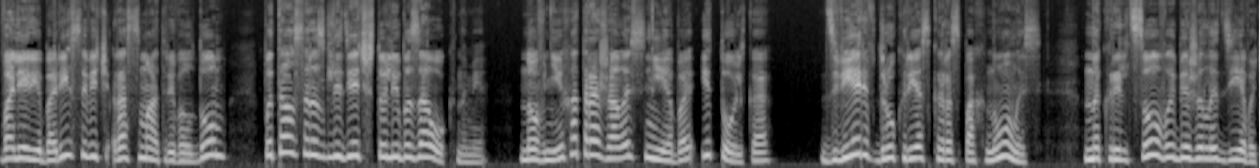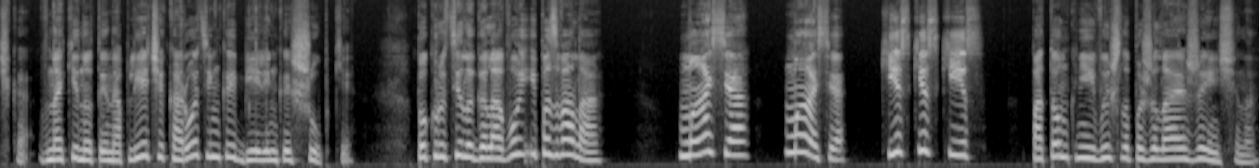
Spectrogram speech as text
Валерий Борисович рассматривал дом, пытался разглядеть что-либо за окнами, но в них отражалось небо и только – Дверь вдруг резко распахнулась. На крыльцо выбежала девочка в накинутой на плечи коротенькой беленькой шубке. Покрутила головой и позвала. «Мася! Мася! Кис-кис-кис!» Потом к ней вышла пожилая женщина.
